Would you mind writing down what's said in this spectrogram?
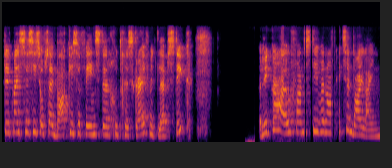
toe het my sissies op sy bakkie se venster goed geskryf met lipstick. Rika hou van Steven of iets in daai lyn.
